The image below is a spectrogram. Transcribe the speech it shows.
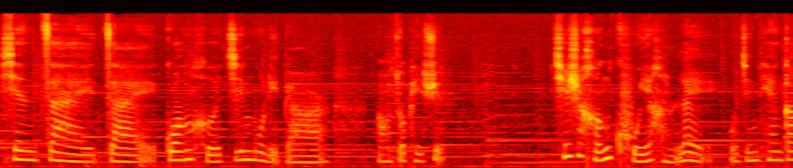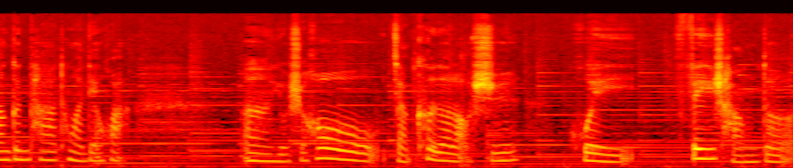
现在在光和积木里边儿，然后做培训。其实很苦也很累。我今天刚跟他通完电话，嗯，有时候讲课的老师会非常的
